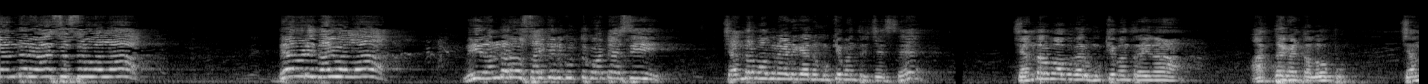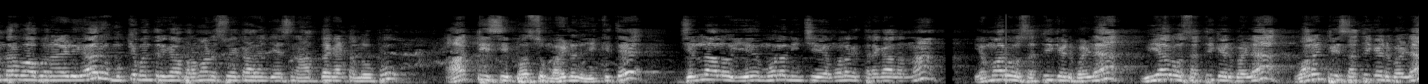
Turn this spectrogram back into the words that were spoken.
అందరి ఆశీస్సుల వల్ల దేవుడి దయ వల్ల మీరందరూ సైకిల్ గుర్తు కొట్టేసి చంద్రబాబు నాయుడు గారిని ముఖ్యమంత్రి చేస్తే చంద్రబాబు గారు ముఖ్యమంత్రి అయిన అర్ధ గంట లోపు చంద్రబాబు నాయుడు గారు ముఖ్యమంత్రిగా ప్రమాణ స్వీకారం చేసిన అర్ధ గంట లోపు ఆర్టీసీ బస్సు మహిళలు ఎక్కితే జిల్లాలో ఏ మూల నుంచి ఏ మూలకి తిరగాలన్నా ఎంఆర్ఓ సర్టిఫికేట్ బళ్ళా విఆర్ఓ సర్టిఫికేట్ బళ్ళా వాలంటీర్ సర్టిఫికేట్ బళ్ళా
